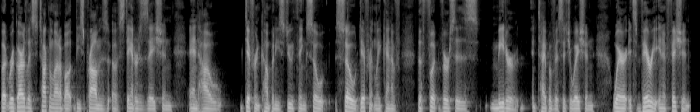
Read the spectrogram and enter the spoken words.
But regardless, talking a lot about these problems of standardization and how different companies do things so so differently kind of the foot versus meter type of a situation where it's very inefficient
